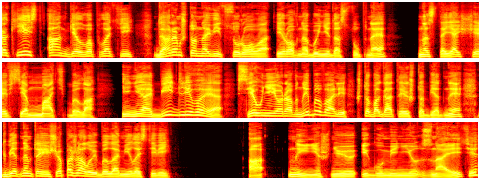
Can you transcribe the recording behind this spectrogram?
как есть ангел во плоти, даром, что на вид сурова и ровно бы недоступная, настоящая всем мать была, и необидливая, все у нее равны бывали, что богатые, что бедные, к бедным-то еще, пожалуй, была милостивей. А нынешнюю игуменью знаете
